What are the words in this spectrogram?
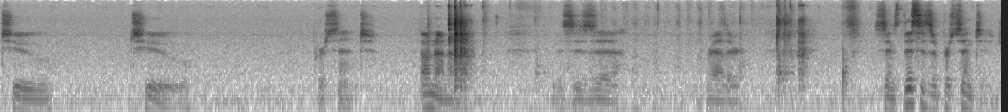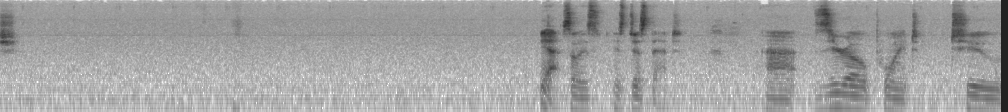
2, 2 percent. Oh no no, this is uh, rather since this is a percentage. Yeah, so it's, it's just that. Uh, 0.22%.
